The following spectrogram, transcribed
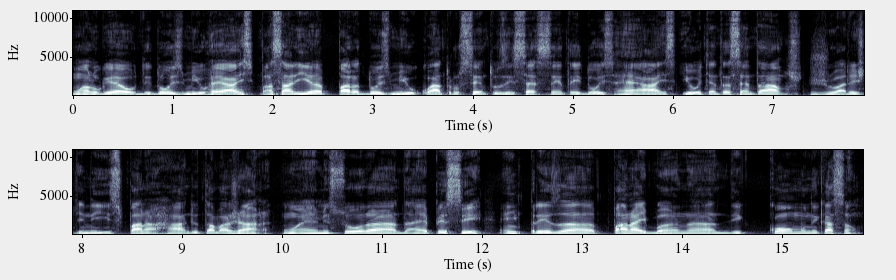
um aluguel de R$ 2.000 passaria para R$ 2.462,80 centavos. Juarez Diniz para a Rádio Tabajara, uma emissora da EPC, empresa paraibana de comunicação.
